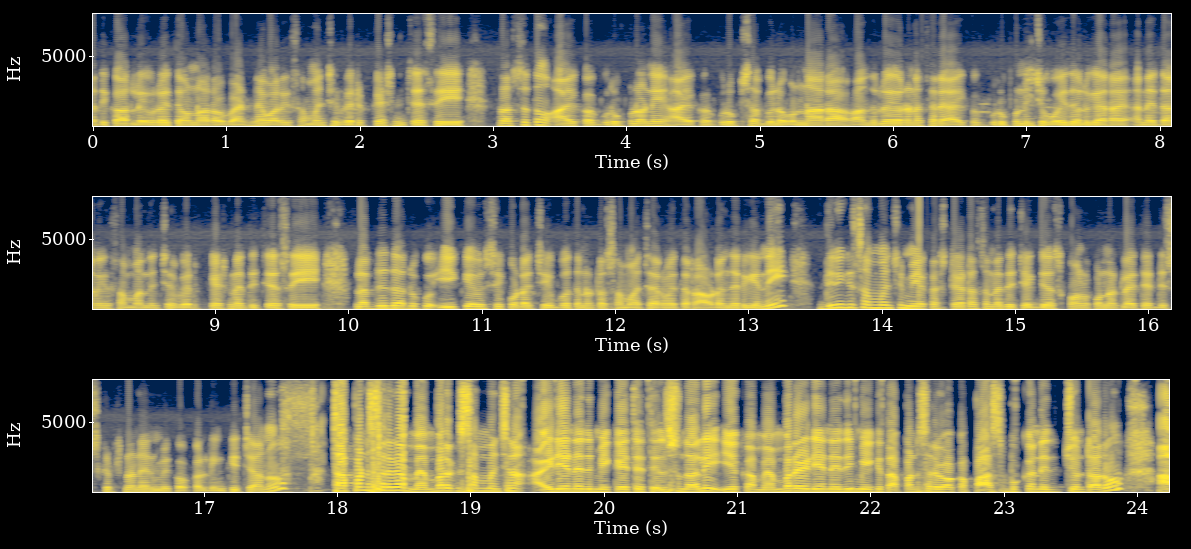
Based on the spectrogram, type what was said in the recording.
అధికారులు ఎవరైతే ఉన్నారో వెంటనే వారికి సంబంధించి వెరిఫికేషన్ చేసి ప్రస్తుతం ఆ యొక్క గ్రూప్లోనే ఆ యొక్క గ్రూప్ సభ్యులు ఉన్నారా అందులో ఎవరైనా సరే ఆ యొక్క గ్రూప్ నుంచి వైదొలిగారా అనే దానికి సంబంధించి వెరిఫికేషన్ అయితే చేసి లబ్ధిదారులకు ఈకేవసీ కూడా చేయబోతున్నట్లు సమాచారం అయితే రావడం జరిగింది. దీనికి సంబంధించి మీ యొక్క స్టేటస్ అనేది చెక్ చేసుకోవాలనుకున్నట్లయితే డిస్క్రిప్షన్ నేను మీకు ఒక లింక్ ఇచ్చాను. తప్పనిసరిగా మెంబర్కి సంబంధించిన ఐడి అనేది మీకైతే తెలుసుండాలి. ఈ యొక్క మెంబర్ ఐడి అనేది మీకు తప్పనిసరిగా ఒక పాస్బుక్ అనేది ఇచ్చుంటారు. ఆ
